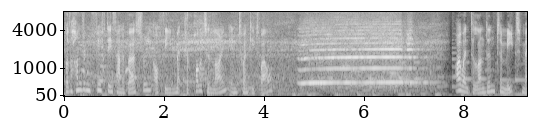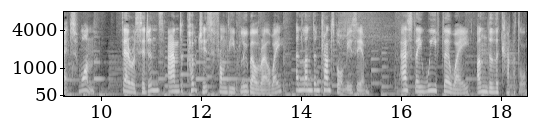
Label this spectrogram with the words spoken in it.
For the 150th anniversary of the Metropolitan line in 2012, I went to London to meet Met 1, Sarah Siddons and coaches from the Bluebell Railway and London Transport Museum, as they weaved their way under the capital.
